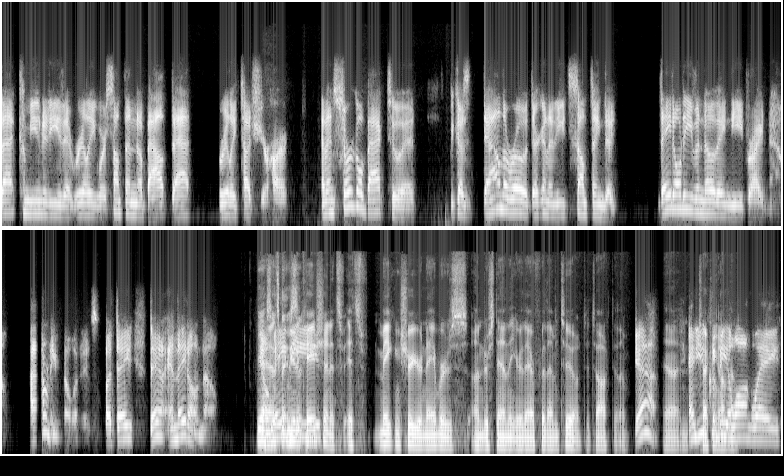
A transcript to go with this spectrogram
that community that really where something about that really touched your heart, and then circle back to it because down the road they're going to need something that they don't even know they need right now. I don't even know what it is, but they they and they don't know. Yeah, know, it's maybe- communication. It's it's making sure your neighbors understand that you're there for them too, to talk to them. Yeah, Yeah, and, and you could be a them. long way.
